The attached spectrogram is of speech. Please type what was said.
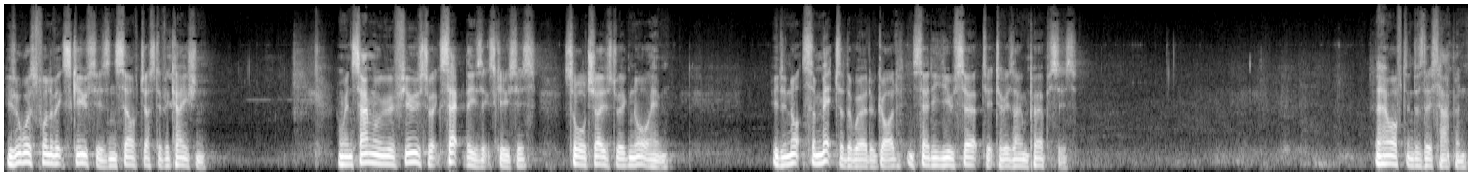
He's always full of excuses and self justification. And when Samuel refused to accept these excuses, Saul chose to ignore him. He did not submit to the word of God, instead, he usurped it to his own purposes. Now, how often does this happen?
